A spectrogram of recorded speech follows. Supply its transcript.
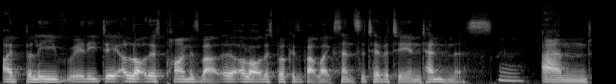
I believe really deep. A lot of this poem is about a lot of this book is about like sensitivity and tenderness, and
